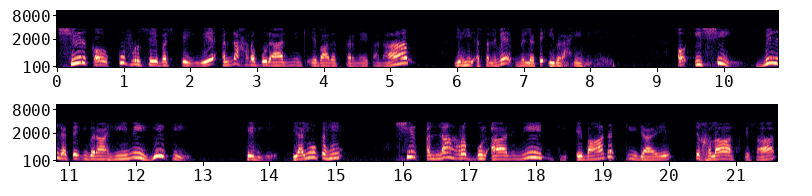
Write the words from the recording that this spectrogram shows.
شرک اور کفر سے بچتے ہوئے اللہ رب العالمین کی عبادت کرنے کا نام یہی اصل میں ملت ابراہیمی ہے۔ اور اسی ملت ابراہیمی ہی کی کے لیے یا یوں کہیں صرف اللہ رب العالمین کی عبادت کی جائے اخلاص کے ساتھ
